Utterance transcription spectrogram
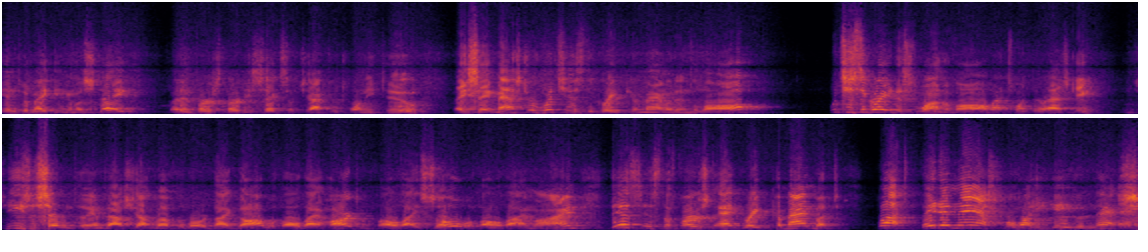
into making a mistake. But in verse 36 of chapter 22, they say, Master, which is the great commandment in the law? Which is the greatest one of all? That's what they're asking. And Jesus said unto them, Thou shalt love the Lord thy God with all thy heart, and with all thy soul, with all thy mind. This is the first and great commandment. But they didn't ask for what he gave them next.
